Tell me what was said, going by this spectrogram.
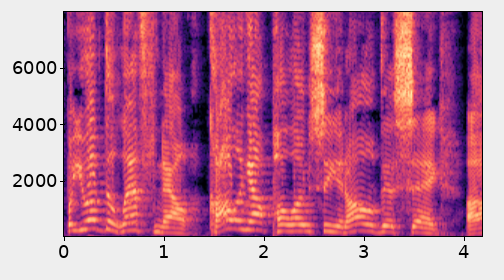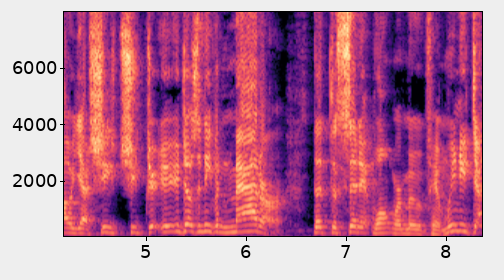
But you have the left now calling out Pelosi and all of this, saying, "Oh yeah, she, she, it doesn't even matter that the Senate won't remove him. We need to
